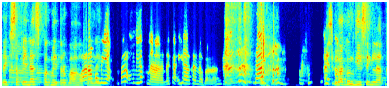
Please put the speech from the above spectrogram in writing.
like sa Pinas, pag may trabaho ka, Parang like, umiyak, parang umiyak na. Nagkaiyak ka na ba? Bagong gising lang.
